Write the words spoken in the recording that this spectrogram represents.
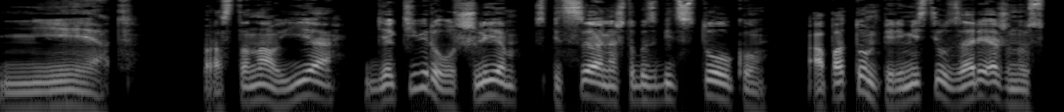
«Нет!» Простонал я, деактивировал шлем, специально, чтобы сбить с толку, а потом переместил заряженную с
